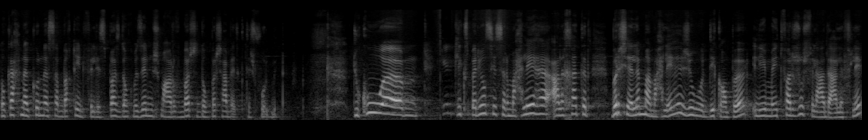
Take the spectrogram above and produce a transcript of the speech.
donc إحنا كنا سباقين في ال espace donc مازال مش معروف برشا donc برشا عباد اكتشفوا البيت donc كانت ال expérience ياسر محلاها؟ على خاطر برشا لما محلاها جو des campeurs اللي ما يتفرجوش في العادة على افلام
